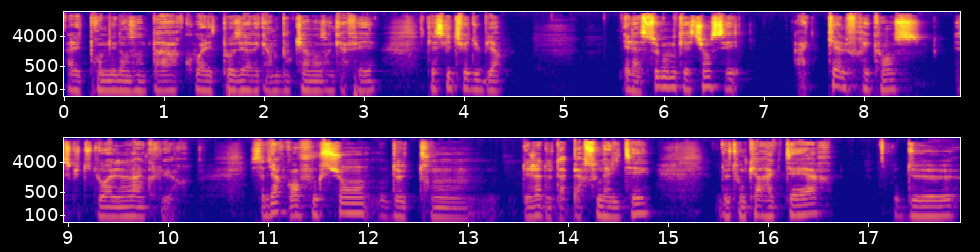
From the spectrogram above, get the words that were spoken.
Aller te promener dans un parc ou aller te poser avec un bouquin dans un café. Qu'est-ce qui te fait du bien? Et la seconde question, c'est à quelle fréquence est-ce que tu dois l'inclure? C'est-à-dire qu'en fonction de ton, déjà de ta personnalité, de ton caractère, de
